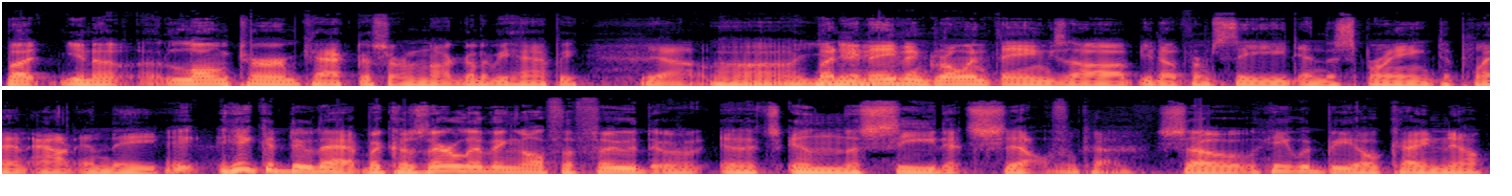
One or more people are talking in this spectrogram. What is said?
but you know, long term cactus are not going to be happy. yeah. Uh, but and even growing things, uh, you know, from seed in the spring to plant out in the He, he could do that because they're living off the food that's in the seed itself. Okay. So he would be okay. Now,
